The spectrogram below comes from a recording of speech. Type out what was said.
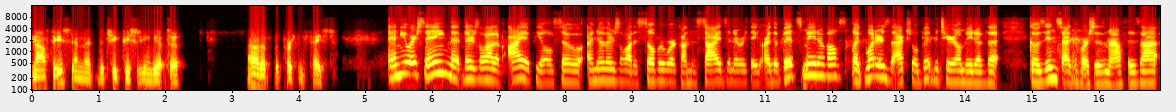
mouthpiece, and the, the cheek piece is going to be up to uh, the, the person's taste. And you were saying that there's a lot of eye appeal. So I know there's a lot of silver work on the sides and everything. Are the bits made of all like what is the actual bit material made of that goes inside the horse's mouth? Is that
